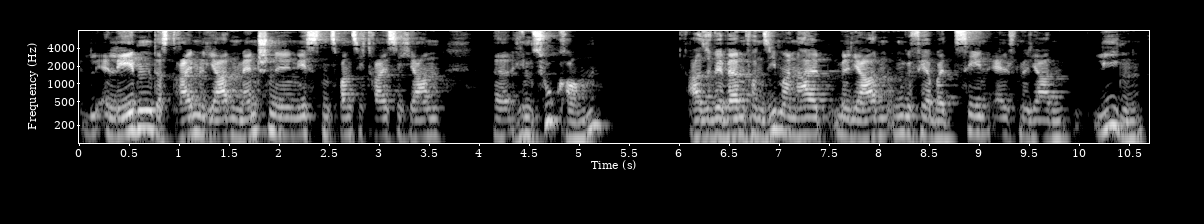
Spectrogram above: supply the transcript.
erleben, dass drei Milliarden Menschen in den nächsten 20, 30 Jahren äh, hinzukommen. Also wir werden von siebeneinhalb Milliarden ungefähr bei 10, 11 Milliarden liegen,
